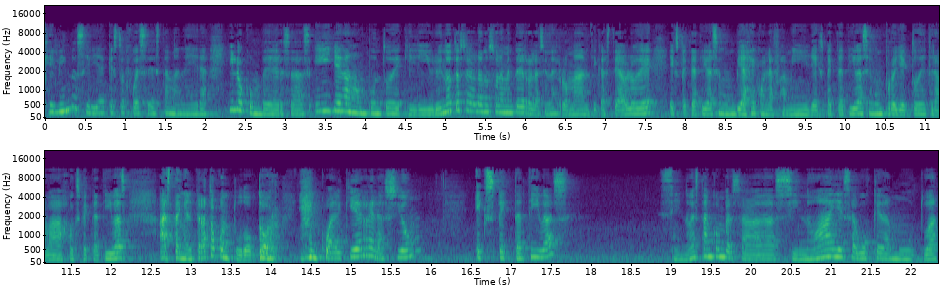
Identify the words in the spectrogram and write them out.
qué lindo sería que esto fuese de esta manera, y lo conversas y llegan a un punto de equilibrio. Y no te estoy hablando solamente de relaciones románticas, te hablo de expectativas en un viaje con la familia, expectativas en un proyecto de trabajo, expectativas hasta en el trato con tu doctor, en cualquier relación, expectativas si no están conversadas, si no hay esa búsqueda mutua,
